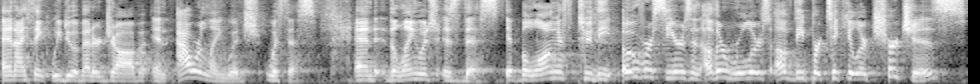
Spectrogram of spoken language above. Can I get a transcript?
And I think we do a better job in our language with this. And the language is this It belongeth to the overseers and other rulers of the particular churches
